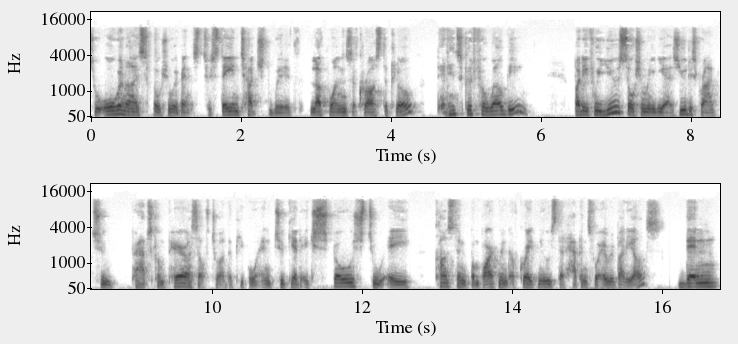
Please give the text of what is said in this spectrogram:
to organize social events, to stay in touch with loved ones across the globe, then it's good for well being. But if we use social media, as you described, to perhaps compare ourselves to other people and to get exposed to a constant bombardment of great news that happens for everybody else, then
